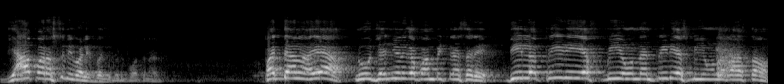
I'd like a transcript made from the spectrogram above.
వ్యాపారస్తులు ఇవాళ ఇబ్బంది పడిపోతున్నారు. పద్దాలను అయ్యా నువ్వు జెన్యున్గా పంపించినా సరే దీనిలో పీడిఎఫ్ బియ్యం ఉందని పీడిఎఫ్ బియ్యం ఉందని రాస్తాం.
